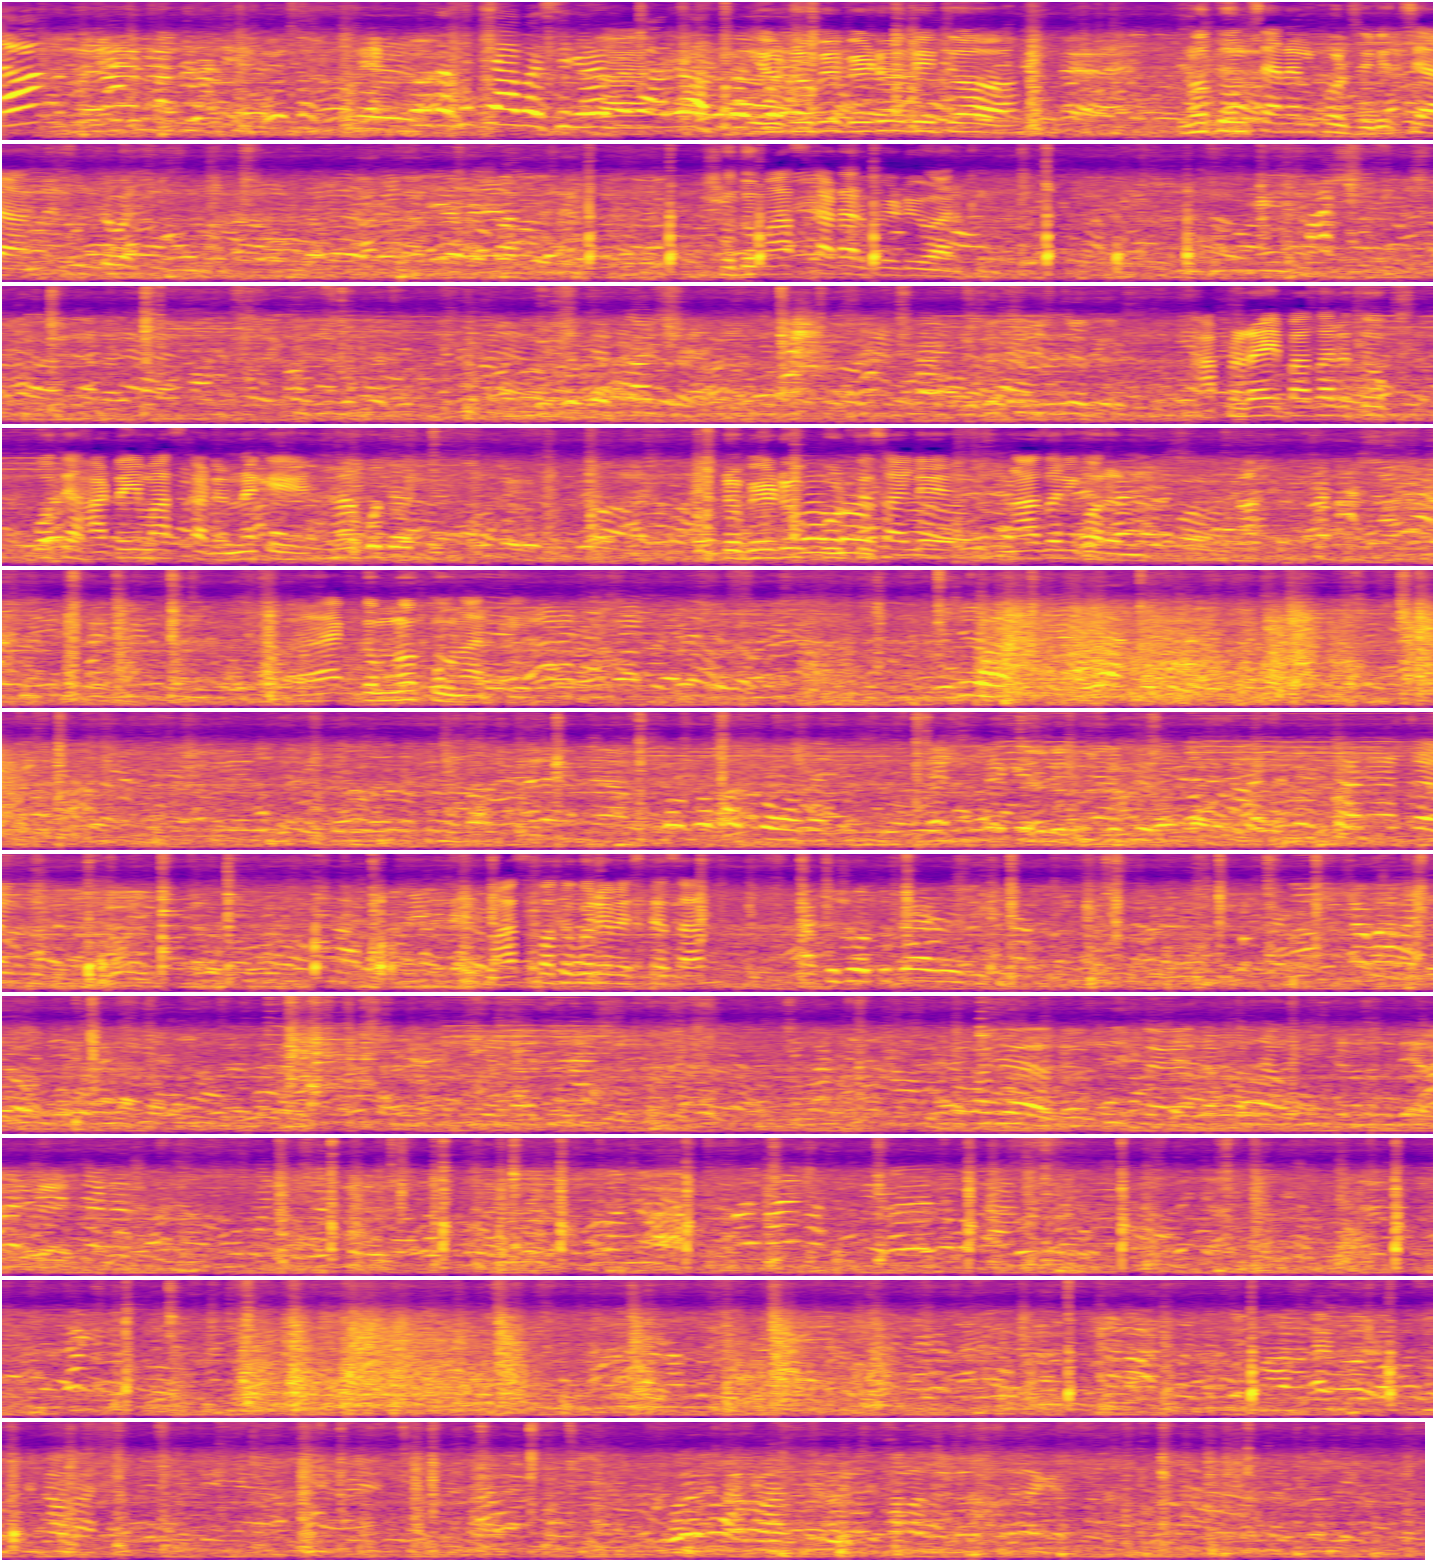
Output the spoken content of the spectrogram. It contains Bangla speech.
না? ইউটিউবে ভিডিও দিত। নতুন চ্যানেল খুলছি বুঝছেন? শুধু মাছ কাটার ভিডিও আর কি। আপনারা এই বাজারে তো প্রতি হাটেই মাছ কাটেন নাকি? হ্যাঁ একটু ভিডিও করতে চাইলে না জানি করেন একদম নতুন আর কি। মাছ কত করে বেচতে স্যার টাকা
